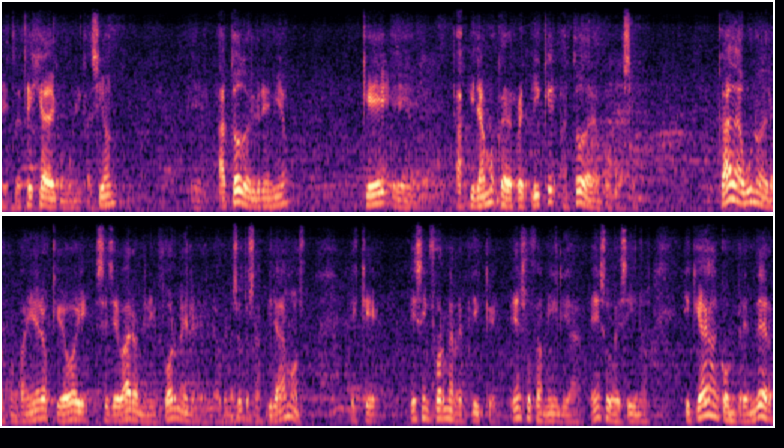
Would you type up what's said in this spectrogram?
estrategia de comunicación eh, a todo el gremio que eh, aspiramos que replique a toda la población cada uno de los compañeros que hoy se llevaron el informe, lo que nosotros aspiramos es que ese informe replique en su familia, en sus vecinos y que hagan comprender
